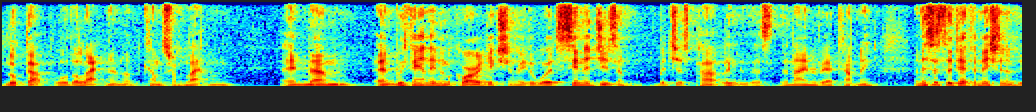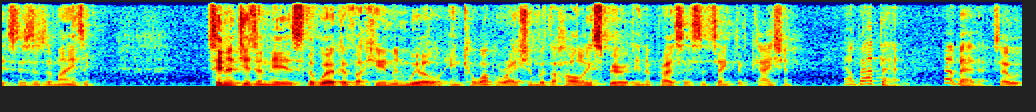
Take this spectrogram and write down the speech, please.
looked up all the Latin, and it comes from Latin, and, um, and we found in the Macquarie Dictionary the word synergism, which is partly the, the name of our company. And this is the definition of this. This is amazing. Synergism is the work of the human will in cooperation with the Holy Spirit in the process of sanctification. How about that? How about that? So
